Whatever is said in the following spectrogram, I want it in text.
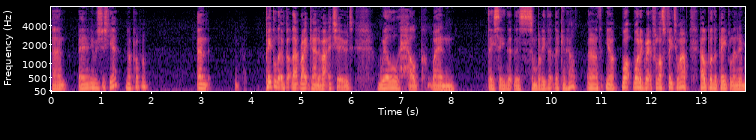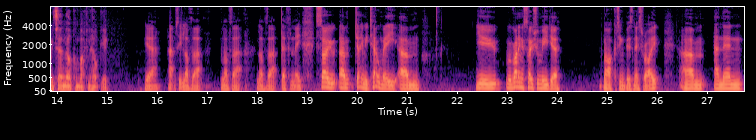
and and he was just yeah, no problem. And people that have got that right kind of attitude will help when they see that there's somebody that they can help. And you know what what a great philosophy to have. Help other people, and in return they'll come back and help you. Yeah, absolutely love that. Love that. Love that. Definitely. So, um, Jamie, tell me, um, you were running a social media marketing business, right? Um, and then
